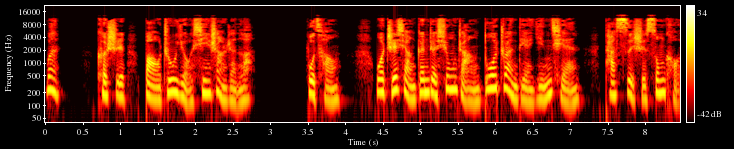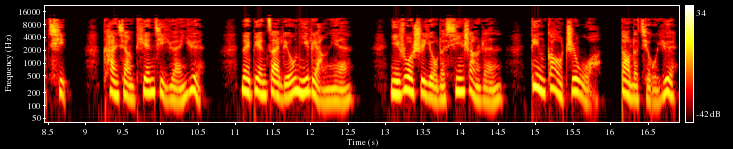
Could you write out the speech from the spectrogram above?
问：“可是宝珠有心上人了？”不曾，我只想跟着兄长多赚点银钱。他似是松口气，看向天际圆月。那便再留你两年。你若是有了心上人，定告知我。到了九月，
